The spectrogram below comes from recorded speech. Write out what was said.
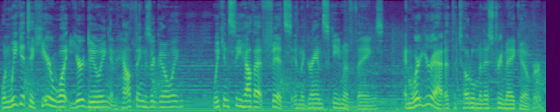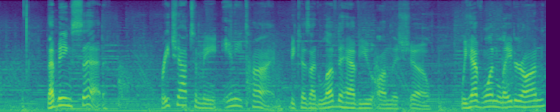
when we get to hear what you're doing and how things are going, we can see how that fits in the grand scheme of things and where you're at at the Total Ministry Makeover. That being said, reach out to me anytime because I'd love to have you on this show. We have one later on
